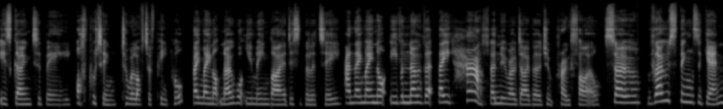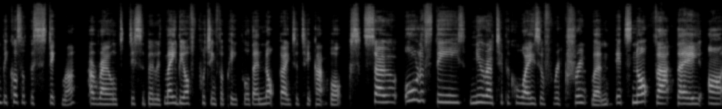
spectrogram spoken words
is going to be off putting to a lot of people. They may not know what you mean by a disability, and they may not even know that they have a neurodivergent profile. So, those things, again, because of the stigma around disability, may be off putting for people. They're not going to tick that box. So, all of these neurotypical ways of recruitment, it's not that they are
